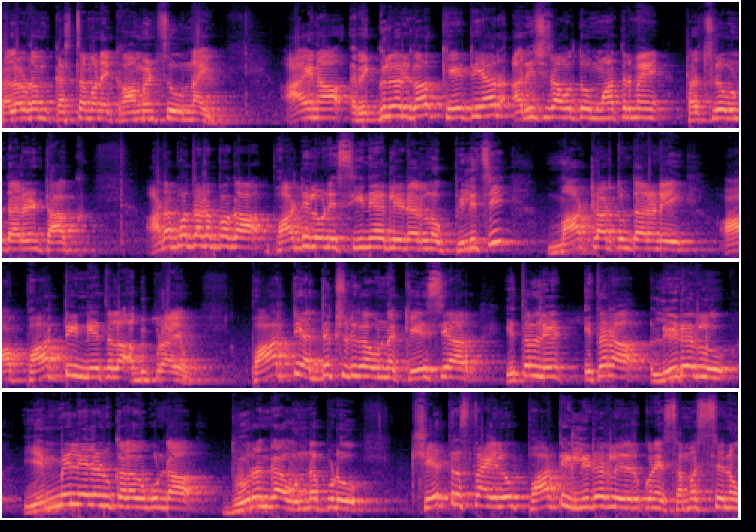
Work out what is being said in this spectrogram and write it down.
కలవడం కష్టమనే కామెంట్స్ ఉన్నాయి. ఆయన రెగ్యులర్గా కేటీఆర్ హరీష్ రావుతో మాత్రమే టచ్లో ఉంటారని టాక్ అడపదడపగా పార్టీలోని సీనియర్ లీడర్లను పిలిచి మాట్లాడుతుంటారని ఆ పార్టీ నేతల అభిప్రాయం. పార్టీ అధ్యక్షుడిగా ఉన్న కేసీఆర్ ఇతర లీ ఇతర లీడర్లు ఎమ్మెల్యేలను కలవకుండా దూరంగా ఉన్నప్పుడు క్షేత్రస్థాయిలో పార్టీ లీడర్లు ఎదుర్కొనే సమస్యను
